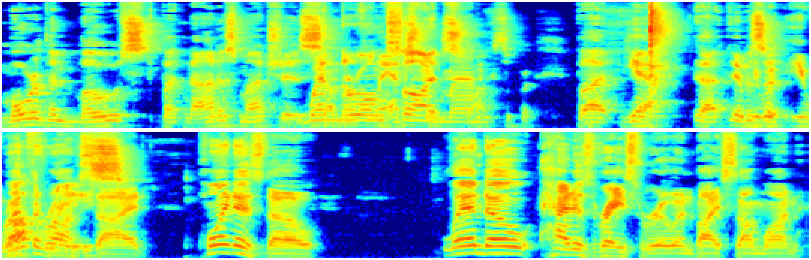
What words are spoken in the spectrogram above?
more than most, but not as much as Went some the of wrong Lance side, Stroll's man. songs. But yeah, uh, it was he, a went- he rough went the wrong race. side. Point is, though, Lando had his race ruined by someone.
